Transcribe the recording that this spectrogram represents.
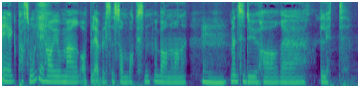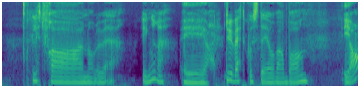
Jeg personlig har jo mer opplevelse som voksen med barnevernet. Mm. Mens du har eh, litt Litt fra når du er yngre. Ja. Du vet hvordan det er å være barn. Ja.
